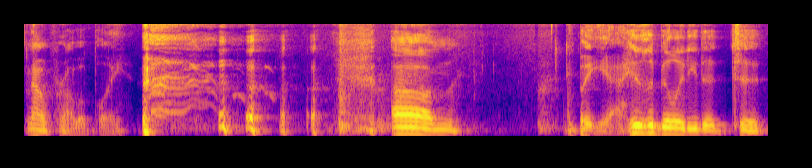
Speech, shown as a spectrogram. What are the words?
No, probably. um, but yeah, his ability to to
